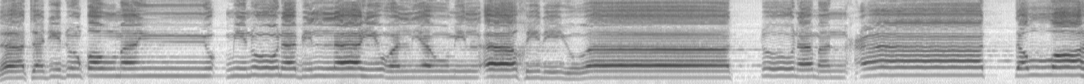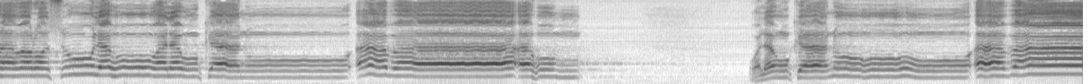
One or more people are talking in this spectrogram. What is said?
لا تجد قوما يؤمنون بالله واليوم الآخر يواتون من حاد الله ورسوله ولو كانوا آباءهم ولو كانوا آباءهم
